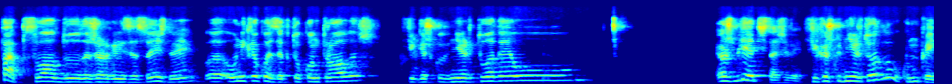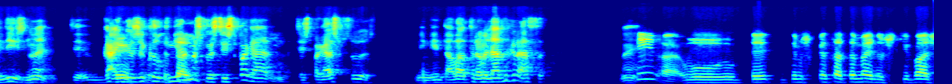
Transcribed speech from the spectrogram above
pá, pessoal do, das organizações, não é? A única coisa que tu controlas, que ficas com o dinheiro todo, é o, é os bilhetes, estás a ver? Ficas com o dinheiro todo, como quem diz, não é? Ganhas Sim, aquele dinheiro, mas depois tens de pagar, tens de pagar as pessoas. Ninguém está lá a trabalhar de graça. É? Sim, ah, o, temos que pensar também nos festivais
